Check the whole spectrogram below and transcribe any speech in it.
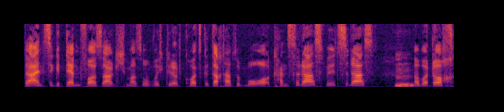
der einzige Dämpfer, sag ich mal so, wo ich kurz gedacht habe, so, boah, kannst du das? Willst du das? Mhm. Aber doch,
